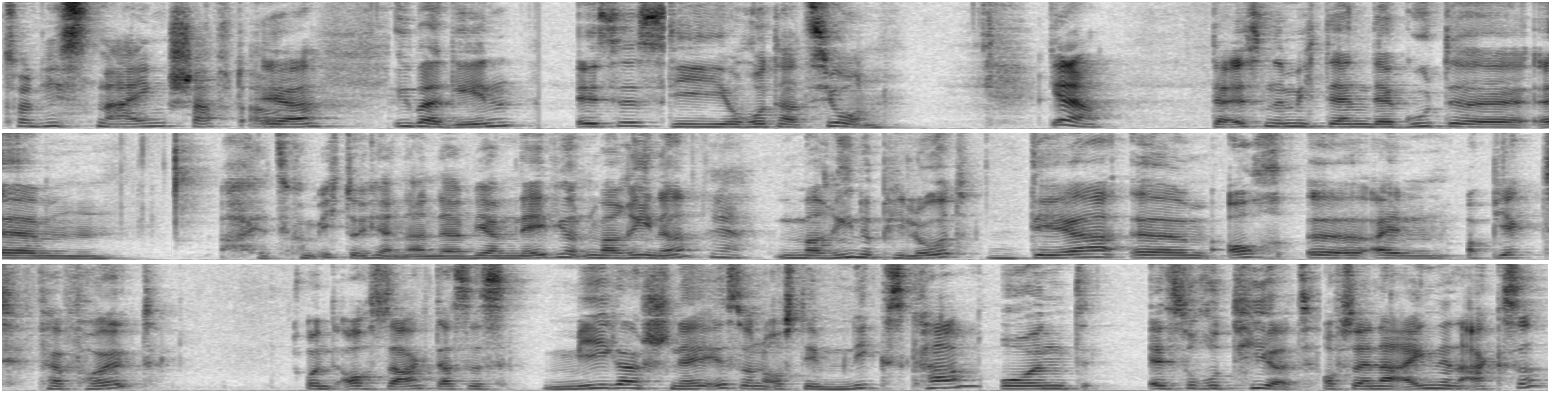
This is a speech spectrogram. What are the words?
zur nächsten Eigenschaft auch. ja, übergehen, ist es die Rotation. Genau. Da ist nämlich dann der gute, ähm, ach, jetzt komme ich durcheinander, wir haben Navy und Marine, Ja. Marinepilot, der ähm, auch äh, ein Objekt verfolgt und auch sagt, dass es mega schnell ist und aus dem Nix kam und es rotiert auf seiner eigenen Achse,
